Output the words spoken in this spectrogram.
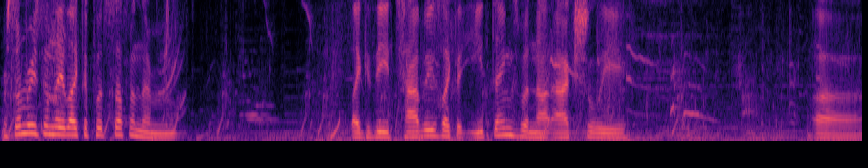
For some reason, they like to put stuff in them. Like, the tabbies like to eat things, but not actually... Uh...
